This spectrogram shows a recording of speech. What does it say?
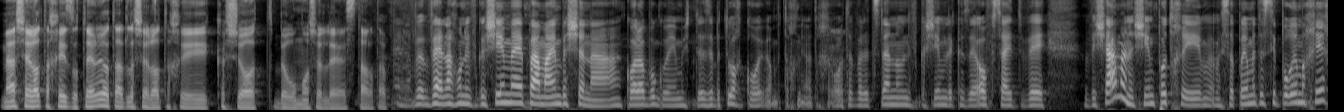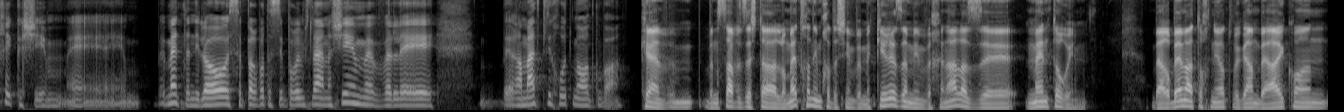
מהשאלות הכי איזוטריות עד לשאלות הכי קשות ברומו של אה, סטארט-אפ. ואנחנו נפגשים אה, פעמיים בשנה, כל הבוגרים, זה בטוח קורה גם בתוכניות אחרות, אבל אצלנו נפגשים לכזה off-site, ושם אנשים פותחים ומספרים את הסיפורים הכי הכי קשים. אה, באמת, אני לא אספר פה את הסיפורים של האנשים, אבל ברמת פתיחות מאוד גבוהה. כן, בנוסף לזה שאתה לומד תכנים חדשים ומכיר יזמים וכן הלאה, זה מנטורים. בהרבה מהתוכניות וגם באייקון,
